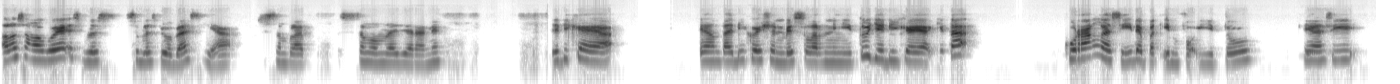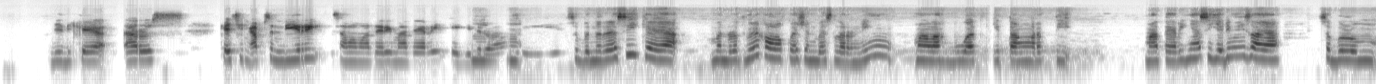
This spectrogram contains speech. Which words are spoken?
lo sama gue 11 11 12 ya sistem sistem pembelajarannya. Jadi kayak yang tadi question based learning itu jadi kayak kita kurang nggak sih dapat info gitu? Ya sih. Jadi kayak harus catching up sendiri sama materi-materi kayak gitu Hmm, doang hmm. sih. Sebenarnya sih kayak menurut gue kalau question based learning malah buat kita ngerti materinya sih. Jadi misalnya sebelum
